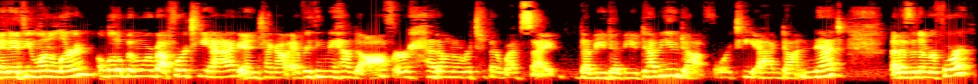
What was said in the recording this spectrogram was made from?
And if you want to learn a little bit more about 4T Ag and check out everything they have to offer, head on over to their website, www.4tag.net. That is the number four,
